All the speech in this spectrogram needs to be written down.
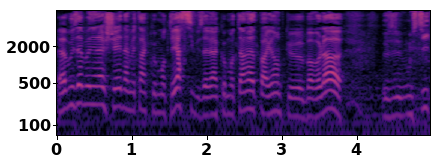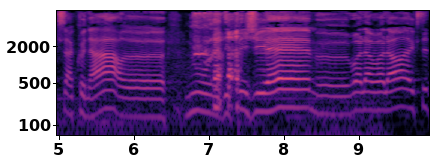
À vous abonner à la chaîne, à mettre un commentaire si vous avez un commentaire par exemple que bah voilà euh, Moustique c'est un connard, euh, nous on est des PGM, euh, voilà voilà, etc.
